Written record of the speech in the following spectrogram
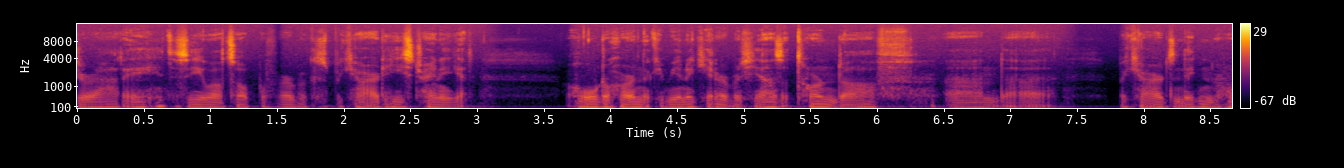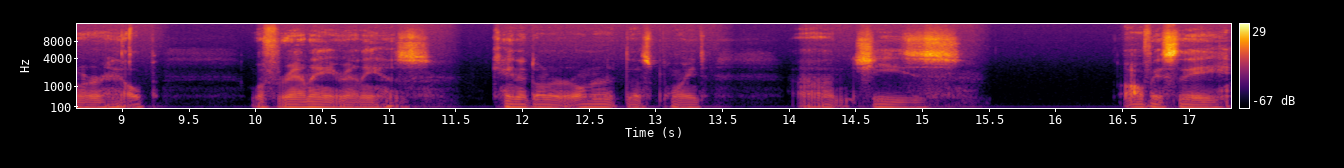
Jurati to see what's up with her, because Picard, he's trying to get a hold of her in the communicator, but she has it turned off. And uh, Picard's needing her help with Rennie. Rennie has kind of done her own at this point, and she's obviously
